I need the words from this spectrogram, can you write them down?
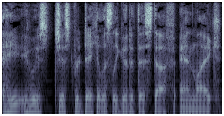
he, he was just ridiculously good at this stuff, and like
